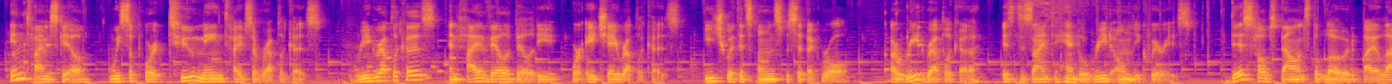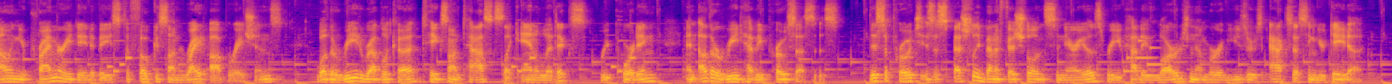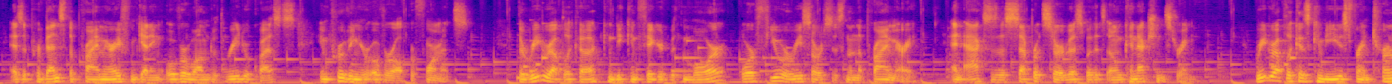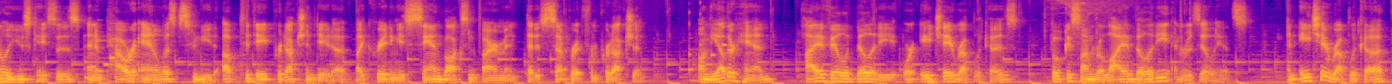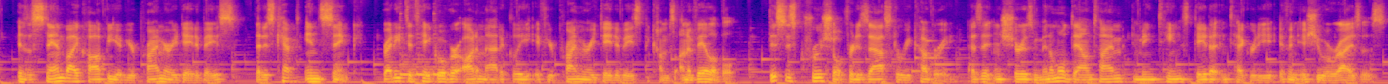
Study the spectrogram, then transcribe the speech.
In Timescale, we support two main types of replicas read replicas and high availability or HA replicas, each with its own specific role. A read replica is designed to handle read only queries. This helps balance the load by allowing your primary database to focus on write operations while the read replica takes on tasks like analytics, reporting, and other read-heavy processes. This approach is especially beneficial in scenarios where you have a large number of users accessing your data, as it prevents the primary from getting overwhelmed with read requests, improving your overall performance. The read replica can be configured with more or fewer resources than the primary, and acts as a separate service with its own connection string. Read replicas can be used for internal use cases and empower analysts who need up to date production data by creating a sandbox environment that is separate from production. On the other hand, high availability or HA replicas focus on reliability and resilience. An HA replica is a standby copy of your primary database that is kept in sync, ready to take over automatically if your primary database becomes unavailable. This is crucial for disaster recovery as it ensures minimal downtime and maintains data integrity if an issue arises.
